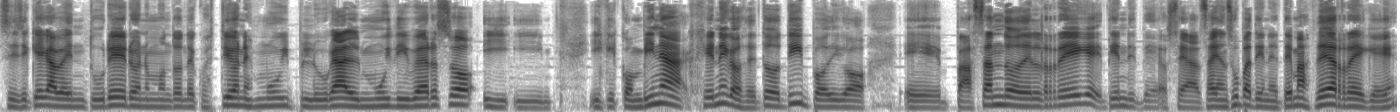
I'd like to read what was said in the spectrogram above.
si se quiere, aventurero en un montón de cuestiones, muy plural, muy diverso y, y- y que combina géneros de todo tipo. Digo, eh, pasando del reggae, tiene, o sea, Saiyan Supa tiene temas de reggae,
